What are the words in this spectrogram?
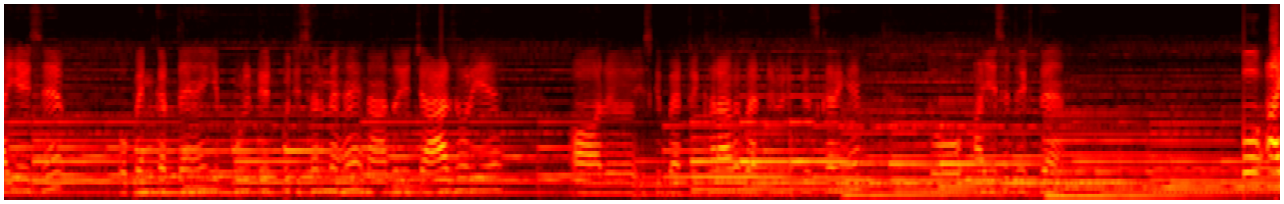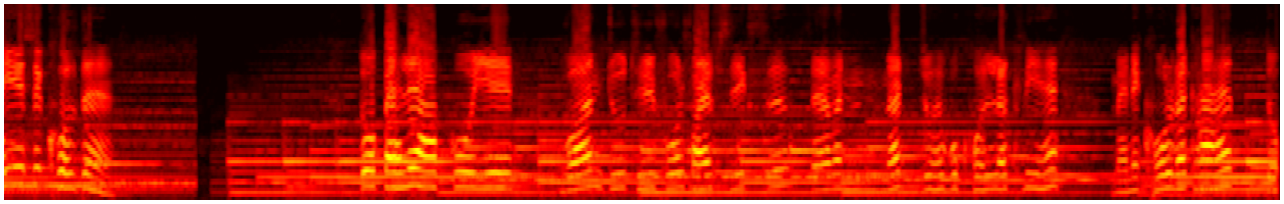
आइए इसे ओपन करते हैं। ये पूरी डेड पोजिशन में है, ना तो ये चार्ज हो रही है और इसकी बैटरी ख़राब है, बैटरी भी रिप्लेस करेंगे। तो आइए इसे देखते हैं। तो आइए इसे खोलते हैं। तो पहले आपको ये one two three four five six seven nut जो है वो खोल रखनी है। मैंने खोल रखा है तो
